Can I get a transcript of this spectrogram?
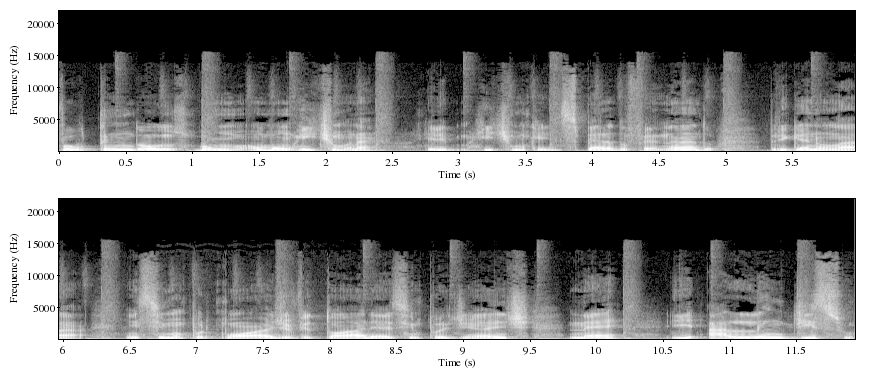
voltando aos bom, ao bom ritmo, né? Aquele ritmo que a gente espera do Fernando, brigando lá em cima por pódio, vitória, assim por diante, né? E além disso,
